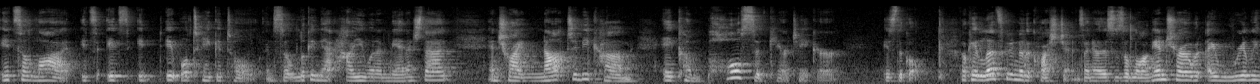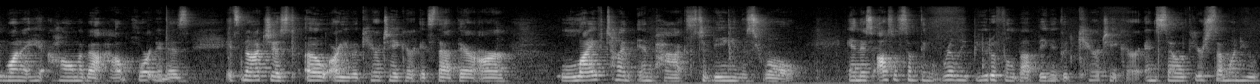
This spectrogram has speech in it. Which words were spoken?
it's a lot. It's it's it, it will take a toll. And so looking at how you want to manage that and trying not to become a compulsive caretaker is the goal. Okay, let's get into the questions. I know this is a long intro, but I really want to hit home about how important it is. It's not just, oh, are you a caretaker? It's that there are lifetime impacts to being in this role. And there's also something really beautiful about being a good caretaker. And so if you're someone who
